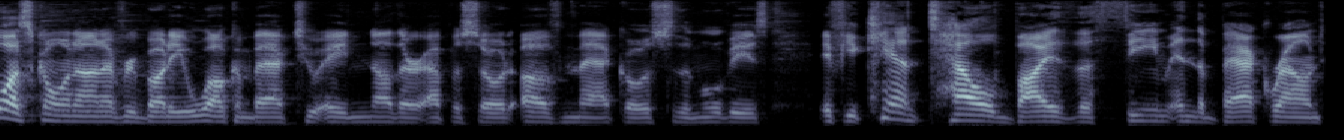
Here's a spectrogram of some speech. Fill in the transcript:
What's going on, everybody? Welcome back to another episode of Matt Goes to the Movies. If you can't tell by the theme in the background,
